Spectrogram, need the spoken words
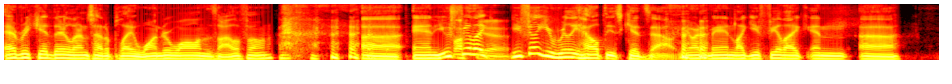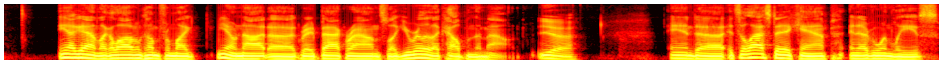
Every kid there learns how to play Wonderwall on the xylophone, uh, and you feel like yeah. you feel like you really help these kids out. You know what I mean? Like you feel like, and uh, yeah, again, like a lot of them come from like you know not uh, great backgrounds. Like you're really like helping them out. Yeah. And uh, it's the last day of camp, and everyone leaves.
